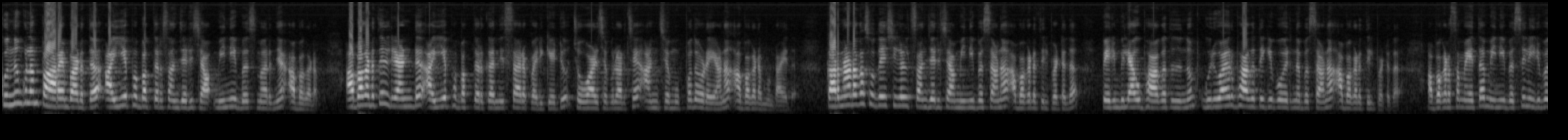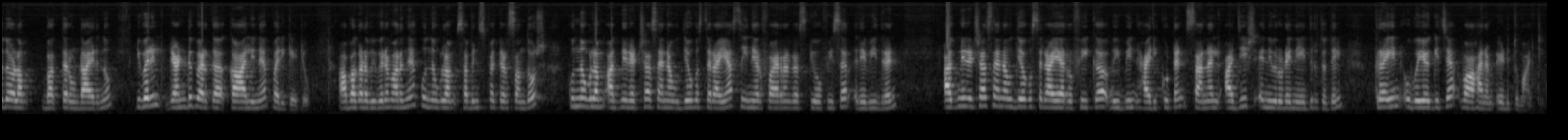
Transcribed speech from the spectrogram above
കുന്നംകുളം പാറയമ്പാടത്ത് അയ്യപ്പ ഭക്തർ സഞ്ചരിച്ച mini bus മറിഞ്ഞ് അപകടം. അപകടത്തിൽ രണ്ട് അയ്യപ്പ ഭക്തർക്ക് നിസ്സാര പരിക്കേറ്റു. ചൊവ്വാഴ്ച പുലർച്ചെ അഞ്ച് മുപ്പതോടെയാണ് അപകടമുണ്ടായത്. കർണാടക സ്വദേശികൾ സഞ്ചരിച്ച മിനി ബസ്സാണ് അപകടത്തിൽപ്പെട്ടത്. പെരുമ്പിലാവ് ഭാഗത്തു നിന്നും ഗുരുവായൂർ ഭാഗത്തേക്ക് പോയിരുന്ന ബസ്സാണ് അപകടത്തിൽപ്പെട്ടത്. അപകട സമയത്ത് മിനി ബസ്സിൽ ഇരുപതോളം ഭക്തർ ഉണ്ടായിരുന്നു. ഇവരിൽ രണ്ടു പേർക്ക് കാലിന് പരിക്കേറ്റു. അപകട വിവരമറിഞ്ഞ് കുന്നംകുളം സബ് ഇൻസ്പെക്ടർ സന്തോഷ് കുന്നംകുളം അഗ്നിരക്ഷാസേന ഉദ്യോഗസ്ഥരായ senior fire and rescue officer Raveendran അഗ്നിരക്ഷാസേന ഉദ്യോഗസ്ഥരായ റുഫീഖ് വിപിൻ ഹരിക്കുട്ടൻ സനൽ അജീഷ് എന്നിവരുടെ നേതൃത്വത്തിൽ ക്രെയിൻ ഉപയോഗിച്ച് വാഹനം എടുത്തുമാറ്റി.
